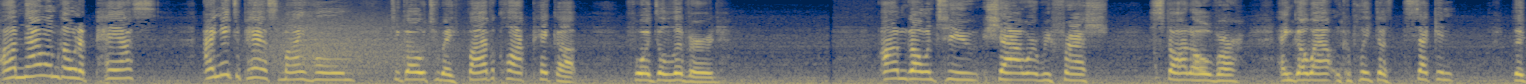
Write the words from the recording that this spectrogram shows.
I'm now I'm going to pass. I need to pass my home to go to a five o'clock pickup for Dlivrd. I'm going to shower, refresh, start over, and go out and complete the second, the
